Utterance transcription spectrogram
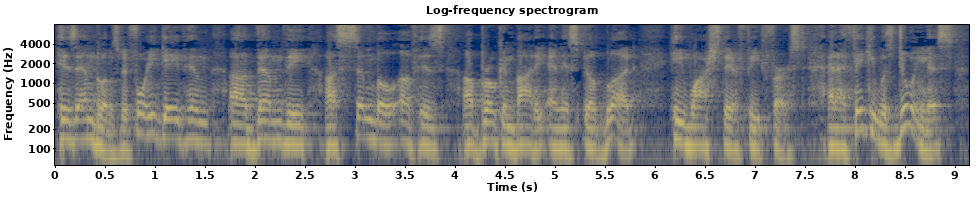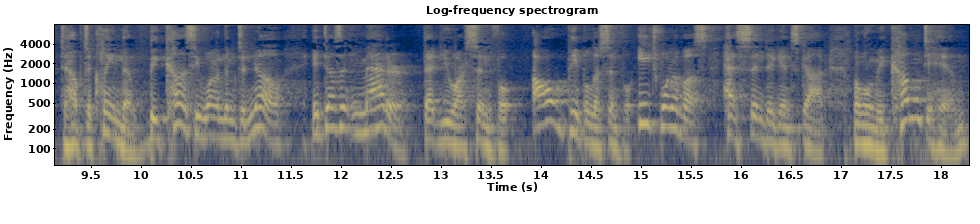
his emblems, before he gave him uh, them the uh, symbol of his uh, broken body and his spilled blood, he washed their feet first. And I think he was doing this to help to clean them because he wanted them to know it doesn't matter that you are sinful. All people are sinful. Each one of us has sinned against God. But when we come to him,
